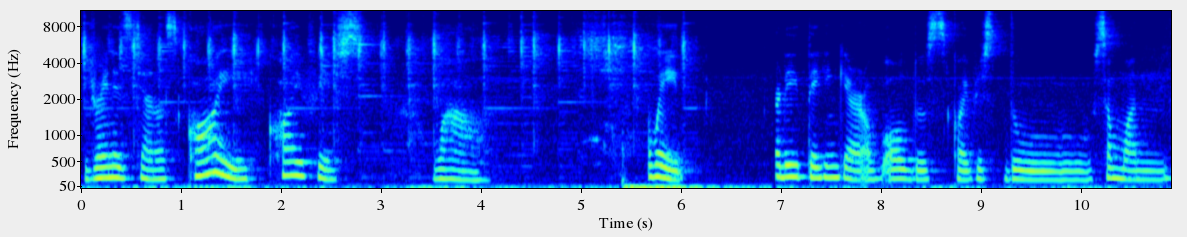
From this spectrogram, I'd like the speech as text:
drainage channels. Koi, koi fish. Wow. Wait, are they taking care of all those koi fish? Do someone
